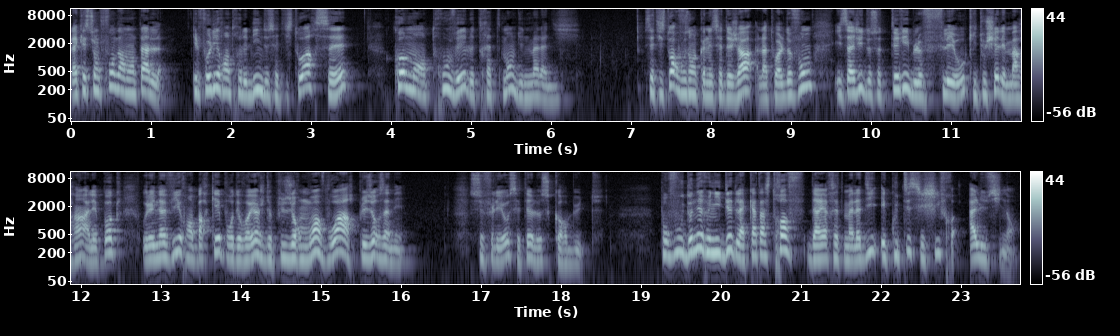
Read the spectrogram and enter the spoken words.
La question fondamentale qu'il faut lire entre les lignes de cette histoire, c'est comment trouver le traitement d'une maladie. Cette histoire, vous en connaissez déjà, la toile de fond. Il s'agit de ce terrible fléau qui touchait les marins à l'époque où les navires embarquaient pour des voyages de plusieurs mois, voire plusieurs années. Ce fléau, c'était le scorbut. Pour vous donner une idée de la catastrophe derrière cette maladie, écoutez ces chiffres hallucinants.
